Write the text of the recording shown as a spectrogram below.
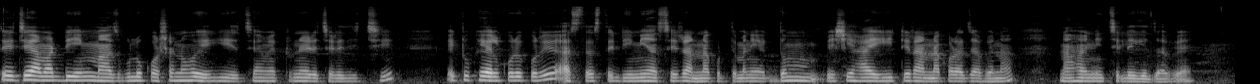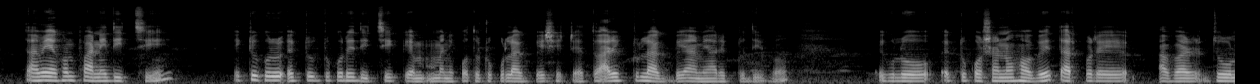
তো এই যে আমার ডিম মাছগুলো কষানো হয়ে গিয়েছে, আমি একটু নেড়ে চেড়ে দিচ্ছি। একটু খেয়াল করে করে আস্তে আস্তে ডিমই আসে রান্না করতে। মানে একদম বেশি হাই হিটে রান্না করা যাবে না না হয় নিচে লেগে যাবে। তো আমি এখন পানি দিচ্ছি। একটু করে, একটু একটু করে দিচ্ছি মানে কতটুকু লাগবে সেটা। তো আরেকটু লাগবে, আমি আরেকটু দিব। এগুলো একটু কষানো হবে, তারপরে আবার জোল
